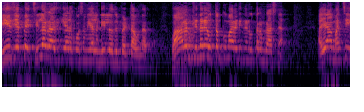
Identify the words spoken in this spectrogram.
మీరు చెప్పే చిల్లర రాజకీయాల కోసం ఇవాళ నీళ్ళు వదిలిపెడతా ఉన్నారు. వారం కిందనే ఉత్తమ్ కుమార్ రెడ్డికి నేను ఉత్తరం రాసిన. అయ్యా మంచి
